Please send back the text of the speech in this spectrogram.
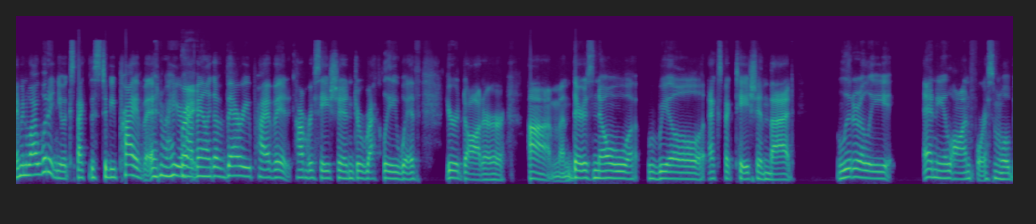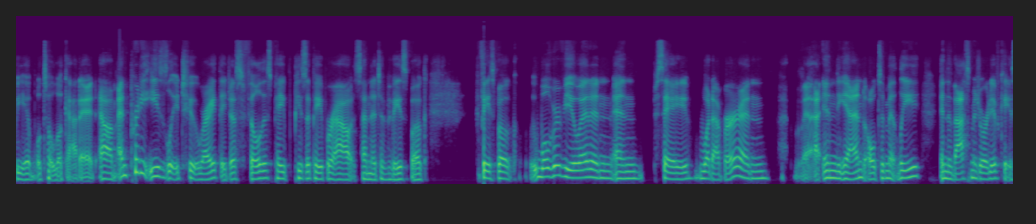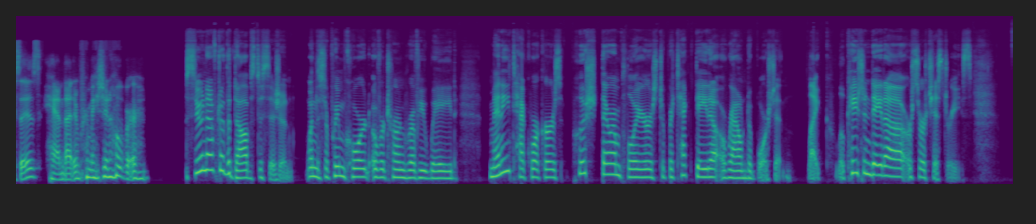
I mean, why wouldn't you expect this to be private, right? You're right. having like a very private conversation directly with your daughter. Um, there's no real expectation that literally any law enforcement will be able to look at it um, and pretty easily too, right? They just fill this paper, piece of paper out, send it to Facebook. Facebook will review it and and say whatever and uh, in the end ultimately in the vast majority of cases hand that information over. Soon after the Dobbs decision, when the Supreme Court overturned Roe v. Wade, many tech workers pushed their employers to protect data around abortion, like location data or search histories.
